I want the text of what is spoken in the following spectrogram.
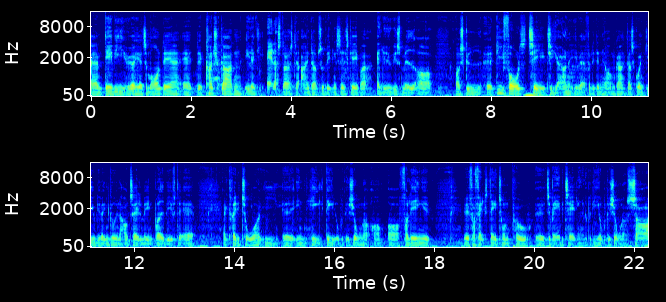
Øhm, det vi hører her til morgen, det er, at øh, Country Garden, et af de allerstørste ejendomsudviklingsselskaber, er lykkes med at, at skyde øh, defaults til, til hjørne, i hvert fald i den her omgang. Der skulle angiveligt være indgået en aftale med en bred vifte af, af kreditorer i øh, en hel del obligationer om at forlænge øh, forfaldsdatoen på øh, tilbagebetalingerne på de her obligationer. Så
